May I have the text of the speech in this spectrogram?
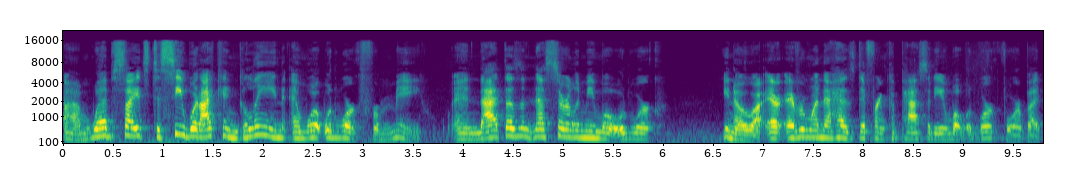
um, websites to see what I can glean and what would work for me. And that doesn't necessarily mean what would work you know, everyone that has different capacity and what would work for. But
